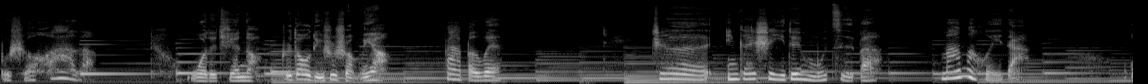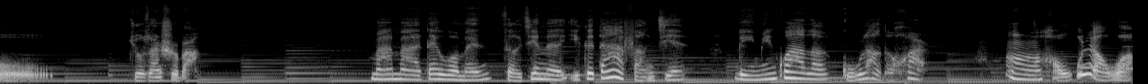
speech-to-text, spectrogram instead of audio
不说话了。我的天哪，这到底是什么呀？爸爸问。这应该是一对母子吧？妈妈回答。哦，就算是吧。妈妈带我们走进了一个大房间，里面挂了古老的画儿。嗯，好无聊啊！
